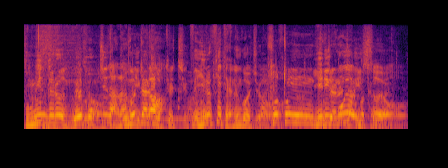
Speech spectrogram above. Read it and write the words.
국민들은 왜 복지는 안 그건 합니까? 잘못했지, 근데 이렇게 되는 거죠. 소통 일이 꼬여 있어요. 거예요.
